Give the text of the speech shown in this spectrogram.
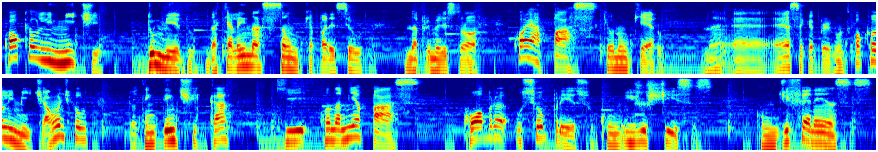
Qual que é o limite do medo, daquela inação que apareceu na primeira estrofe? Qual é a paz que eu não quero? Né? É, é essa que é a pergunta. Qual que é o limite? Aonde que eu, eu tenho que identificar que quando a minha paz cobra o seu preço com injustiças, com diferenças,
